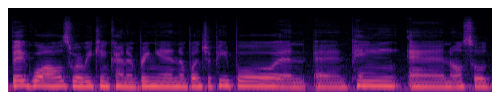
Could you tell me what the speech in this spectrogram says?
big walls where we can kind of bring in a bunch of people and and paint, and also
